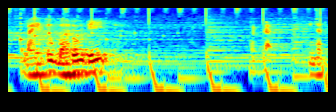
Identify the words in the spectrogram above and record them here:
Setelah itu baru di tekan pencet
